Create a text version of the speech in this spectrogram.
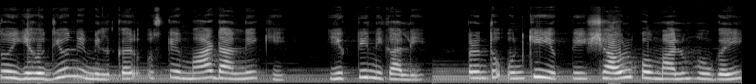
तो यहूदियों ने मिलकर उसके मार डालने की युक्ति निकाली, परंतु उनकी युक्ति शाउल को मालूम हो गई,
